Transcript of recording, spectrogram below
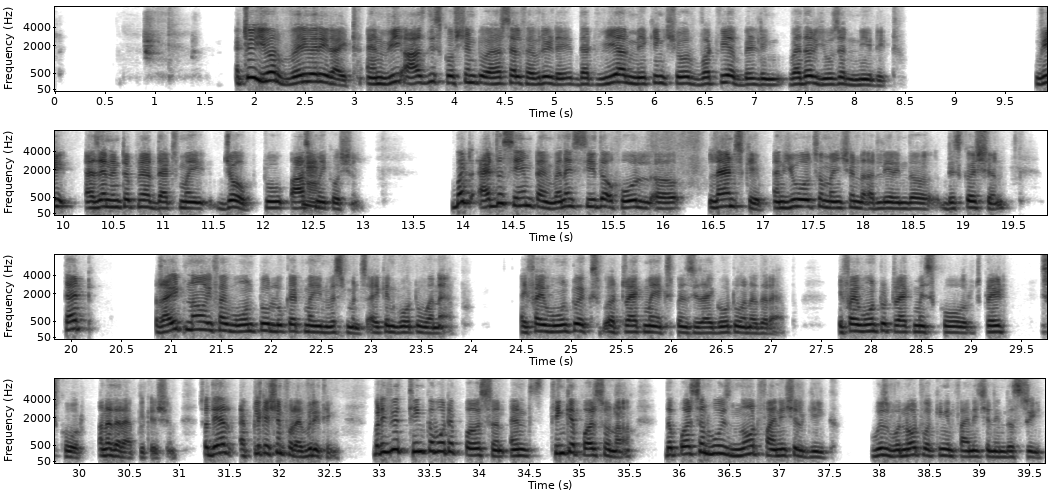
Actually, you are very, very right. And we ask this question to ourselves every day that we are making sure what we are building, whether user need it. We, as an entrepreneur, that's my job to ask mm. my question. But at the same time, when I see the whole uh, landscape, and you also mentioned earlier in the discussion that right now if i want to look at my investments i can go to one app. If i want to ex- uh, track my expenses i go to another app. If i want to track my score credit score another application. So there are application for everything. But if you think about a person and think a persona the person who is not financial geek who is not working in financial industry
